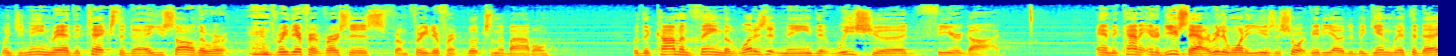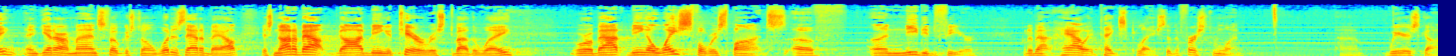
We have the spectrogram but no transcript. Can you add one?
When Janine read the text today, you saw there were three different verses from three different books in the Bible with the common theme of what does it mean that we should fear God. And to kind of introduce that, I really want to use a short video to begin with today and get our minds focused on what is that about. It's not about God being a terrorist, by the way, or about being a wasteful response of unneeded fear, but about how it takes place. So the first one, um, where's God?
